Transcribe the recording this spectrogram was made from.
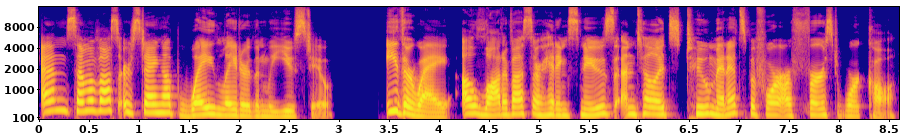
and some of us are staying up way later than we used to. Either way, a lot of us are hitting snooze until it's two minutes before our first work call.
